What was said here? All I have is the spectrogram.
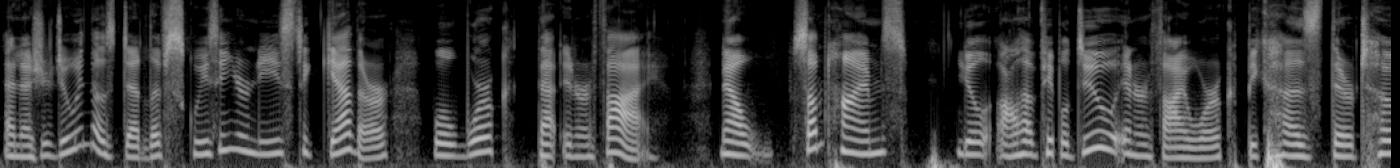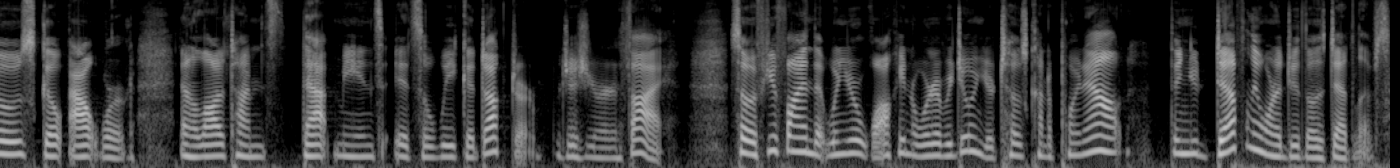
And as you're doing those deadlifts, squeezing your knees together will work that inner thigh. Now, sometimes you'll I'll have people do inner thigh work because their toes go outward, and a lot of times that means it's a weak adductor, which is your inner thigh. So if you find that when you're walking or whatever you're doing, your toes kind of point out, then you definitely want to do those deadlifts.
